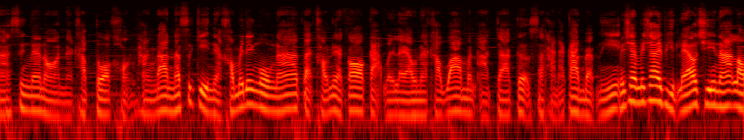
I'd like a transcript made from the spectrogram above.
นะ ซึ่งแน่นอนนะครับตัวของทางด้านนัตสึกิเนี่ยเขาไม่ได้งงนะ แต่เขาเนี่ยก็กะไว้แล้วนะครับว่ามันอาจจะเกิดสถานการณ์แบบนี้ ไม่ใช่ไม่ใช่ผิดแล้วชีนะ เรา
